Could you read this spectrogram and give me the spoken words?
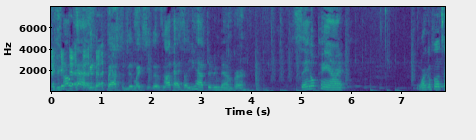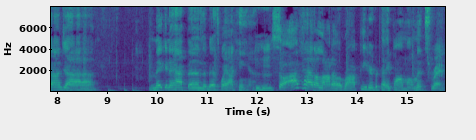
it, you Okay. can fashion it like she does it. Okay, so you have to remember single parent, working full time job, making it happen the best way I can. Mm-hmm. So I've had a lot of rob Peter to pay Paul moments. Right.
